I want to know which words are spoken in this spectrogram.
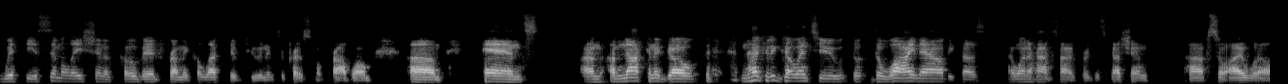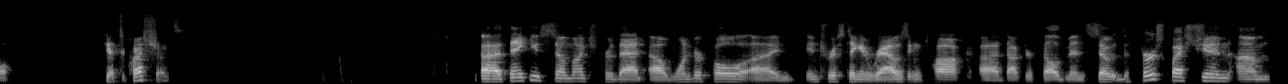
with the assimilation of COVID from a collective to an interpersonal problem. Um, and I'm, I'm not going to go I'm not going to go into the, the why now because I want to have time for discussion. Uh, so I will get to questions. Uh, thank you so much for that uh, wonderful, uh, interesting and rousing talk, uh, Dr. Feldman. So the first question um,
